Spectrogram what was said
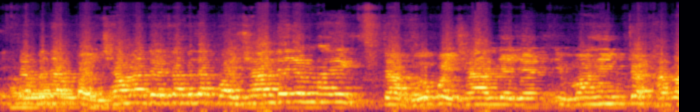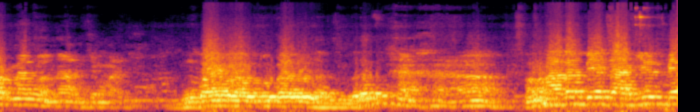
એટલા બધા પૈસામાં તો એટલા બધા પૈસા દેજો મારી. ઢગલો પૈસા દેજો એમાં અહીં ચોથા ભાગના લોના આલજો મારી મોબાઈલ લાવતો ગાડી લાવજો બરાબર? હા. મારા બે ગાડીઓ બે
